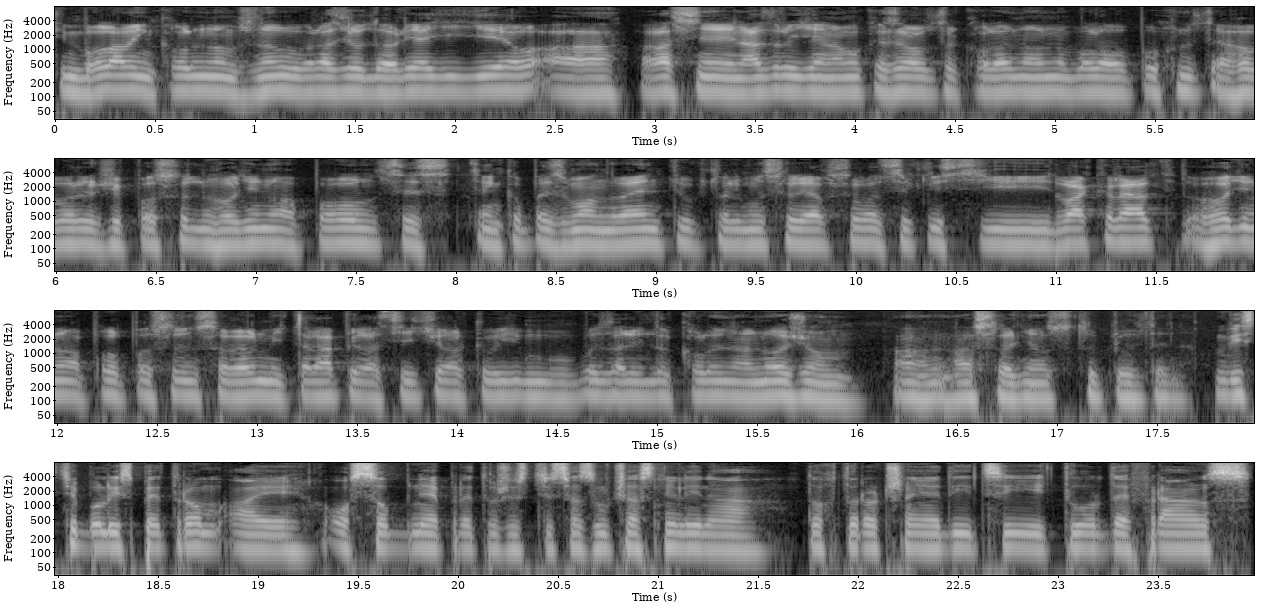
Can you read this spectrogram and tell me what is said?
tým bolavým kolenom znovu vrazil do riadidiel a vlastne na druhý deň nám ukázalo to koleno, ono bolo opuchnuté a hovoril, že poslednú hodinu a pol cez ten kopec Mont Ventu, ktorý museli absolvovať cyklisti dvakrát, hodinu a pol poslednú sa veľmi trápil a cítil, ako by mu bodali do kolena nožom a následne odstúpil teda. Vy ste boli s Petrom aj osobne, pretože ste sa zúčastnili na to tohto ročnej edícii Tour de France.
